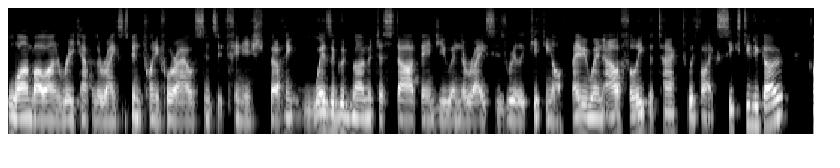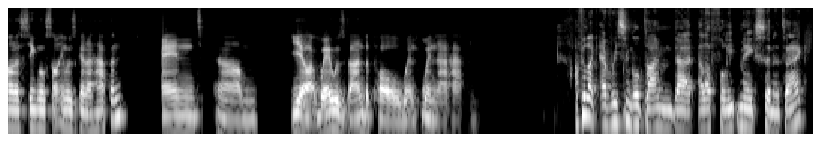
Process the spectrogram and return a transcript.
line by line recap of the race. It's been 24 hours since it finished, but I think where's a good moment to start Benji when the race is really kicking off? Maybe when Alaphilippe attacked with like 60 to go, kind of signal something was going to happen. And um, yeah, like where was Van der Poel when when that happened? I feel like every single time that Alaphilippe makes an attack,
